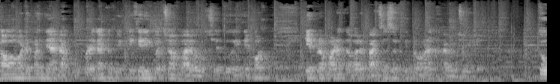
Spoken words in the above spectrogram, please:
ખાવા માટે પણ ધ્યાન રાખવું પડે, કારણ કે મીઠી કેરી પચવામાં ભારે હોય છે. તો એને પણ એ પ્રમાણે તમારે પાચન શક્તિ પ્રમાણે ખાવી જોઈએ. તો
